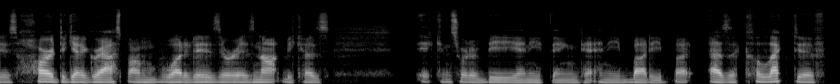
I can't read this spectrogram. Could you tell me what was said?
is hard to get a grasp on what it is or is not because it can sort of be anything to anybody. But as a collective,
